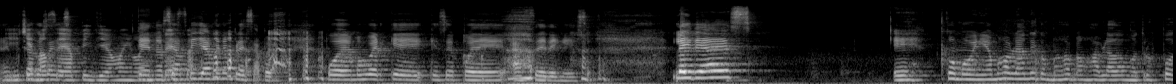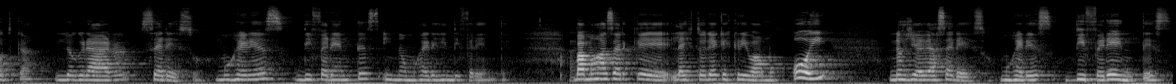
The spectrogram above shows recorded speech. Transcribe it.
Hay muchas que não cosas seja pijama uma que no sean empresa. pijama en empresa, pero podemos ver qué, qué se puede hacer en eso. La idea es es, como veníamos hablando y como hemos hablado en otros podcasts, lograr ser eso, mujeres diferentes y no mujeres indiferentes. Vamos a hacer que la historia que escribamos hoy nos lleve a ser eso, mujeres diferentes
